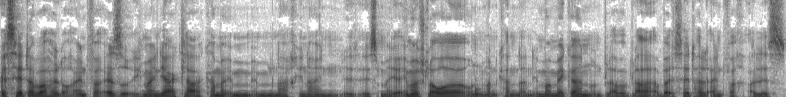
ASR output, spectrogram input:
es hätte aber halt auch einfach, also ich meine, ja klar, kann man im, im Nachhinein, ist- ist man ja immer schlauer und man kann dann immer meckern und bla bla bla, aber es hätte halt einfach alles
